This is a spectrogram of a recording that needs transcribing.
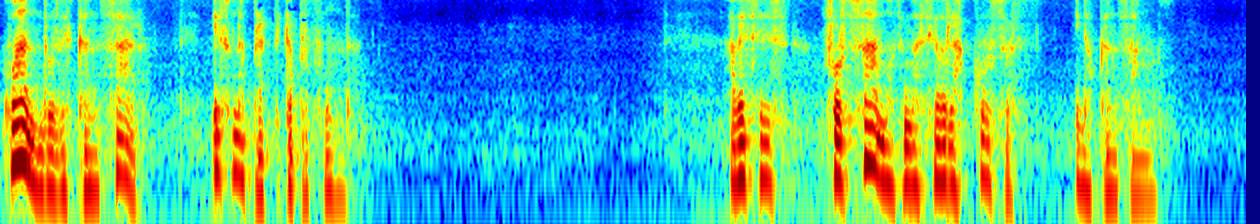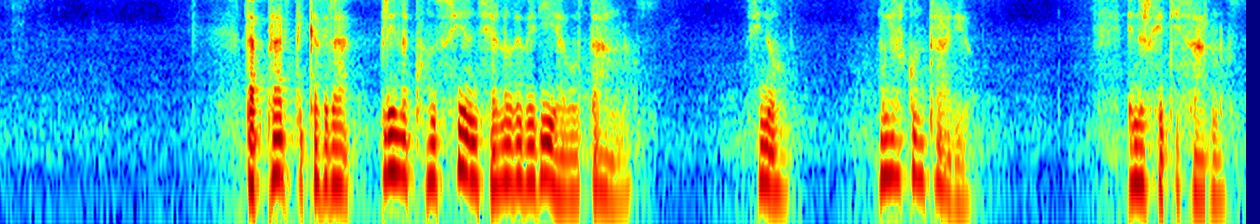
cuándo descansar es una práctica profunda. A veces forzamos demasiado las cosas y nos cansamos. La práctica de la plena conciencia no debería agotarnos, sino, muy al contrario, energetizarnos.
